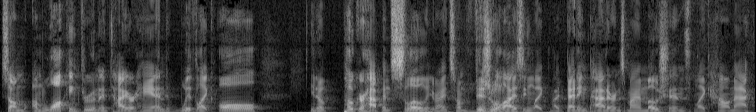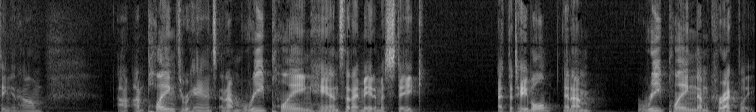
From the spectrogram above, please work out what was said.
So I'm, I'm walking through an entire hand with like all, you know, poker happens slowly, right? So I'm mm-hmm. visualizing like my betting patterns, my emotions, and like how I'm acting and how I'm, I'm playing through hands and I'm replaying hands that I made a mistake at the table and I'm replaying them correctly.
